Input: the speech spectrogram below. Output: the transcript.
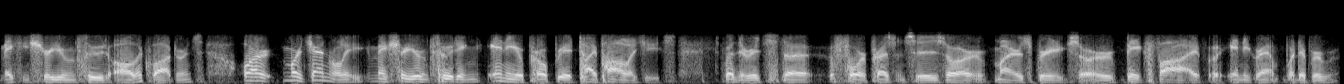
making sure you include all the quadrants, or more generally, make sure you're including any appropriate typologies whether it's the four presences or Myers Briggs or Big Five or Enneagram, whatever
